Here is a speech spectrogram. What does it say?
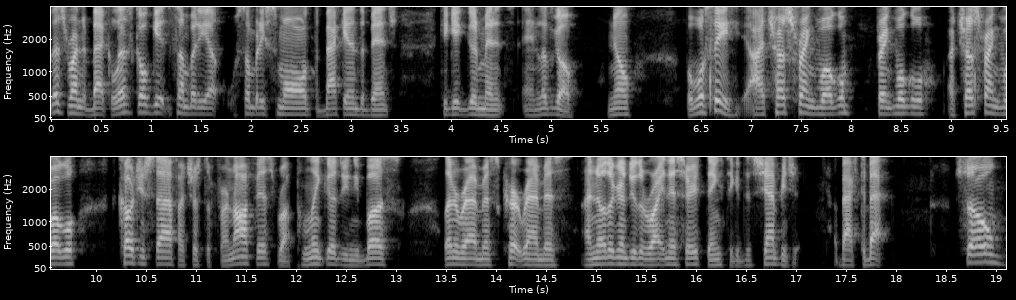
Let's run it back. Let's go get somebody up, somebody small at the back end of the bench, could get good minutes, and let's go." Know, but we'll see. I trust Frank Vogel. Frank Vogel. I trust Frank Vogel. The coaching staff. I trust the front office. Rob Pelinka, Jeanie Buss, Leonard Rambis, Kurt Rambis. I know they're going to do the right necessary things to get this championship, back to back. So,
